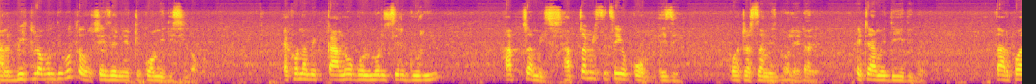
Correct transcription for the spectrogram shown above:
আর বিট লবণ দেবো তো সেই জন্য একটু কমই দিছি লবণ। এখন আমি কালো গোলমরিচের গুঁড়ি, হাফ চামচ, হাফ চামচের চেয়েও কম, এই যে, কোয়াটার চামচ বলে এটারে। এটা আমি দিয়ে দিব। তারপর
